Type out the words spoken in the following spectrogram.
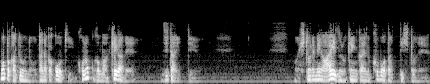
元カトゥーンの田中幸喜。この子がまあ怪我で、辞退っていう。まあ1人目が合図の見解の久保田って人で、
